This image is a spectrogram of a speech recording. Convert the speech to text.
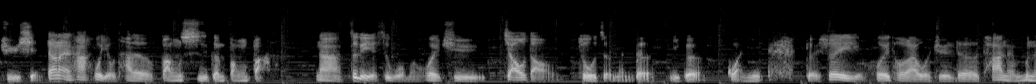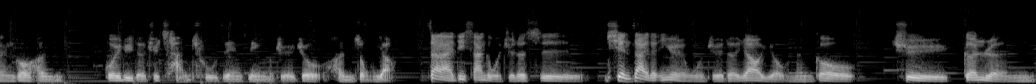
局限，当然它会有它的方式跟方法。那这个也是我们会去教导作者们的一个观念，对，所以回头来，我觉得他能不能够很规律的去产出这件事情，我觉得就很重要。再来第三个，我觉得是现在的音乐人，我觉得要有能够去跟人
